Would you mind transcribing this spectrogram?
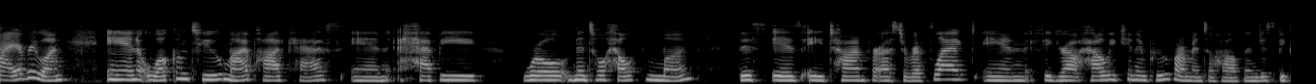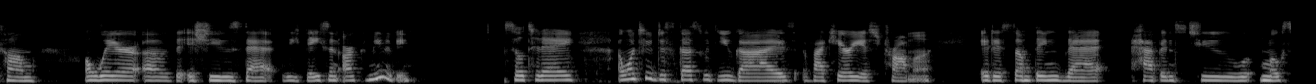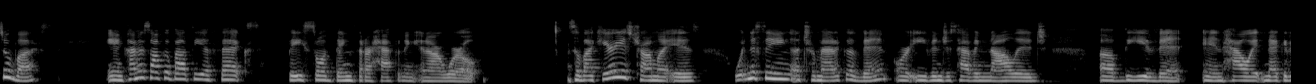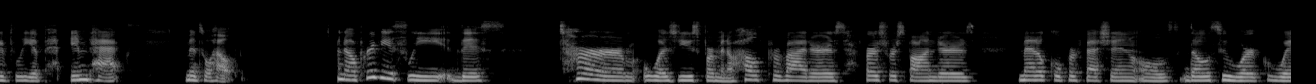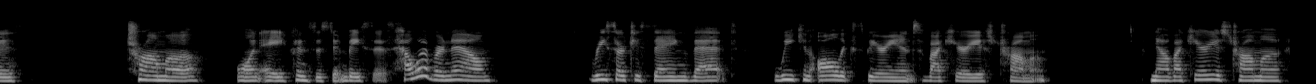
Hi, everyone, and welcome to my podcast and happy World Mental Health Month. This is a time for us to reflect and figure out how we can improve our mental health and just become aware of the issues that we face in our community. So, today I want to discuss with you guys vicarious trauma. It is something that happens to most of us and kind of talk about the effects based on things that are happening in our world. So, vicarious trauma is witnessing a traumatic event or even just having knowledge of the event and how it negatively impacts mental health. Now, previously, this term was used for mental health providers, first responders, medical professionals, those who work with trauma on a consistent basis. However, now research is saying that we can all experience vicarious trauma. Now, vicarious trauma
